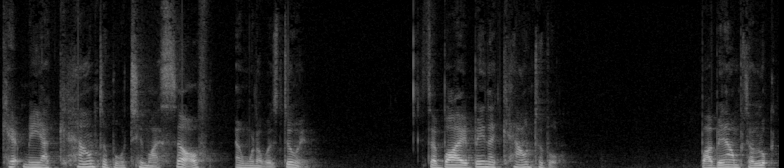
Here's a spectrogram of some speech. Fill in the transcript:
kept me accountable to myself and what I was doing. So by being accountable, by being able to look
